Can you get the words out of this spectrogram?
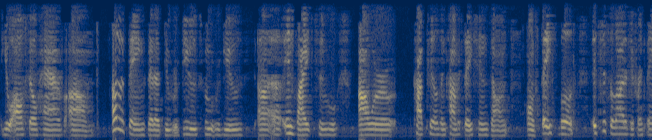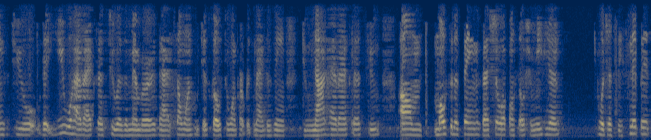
You also have um, other things that I do reviews, food reviews, uh, invite to our cocktails and conversations on on Facebook it's just a lot of different things that you that you will have access to as a member that someone who just goes to One Purpose Magazine do not have access to. Um, most of the things that show up on social media will just be snippets.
